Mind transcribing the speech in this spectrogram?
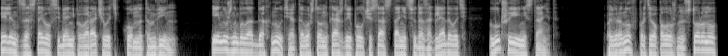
Элленд заставил себя не поворачивать к комнатам Вин. Ей нужно было отдохнуть, и от того, что он каждые полчаса станет сюда заглядывать, лучше ей не станет. Повернув в противоположную сторону,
